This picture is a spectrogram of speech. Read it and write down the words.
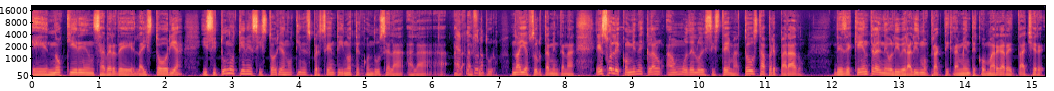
eh, no quieren saber de la historia y si tú no tienes historia, no tienes presente y no te conduce a la, al, futuro. No hay absolutamente nada. Eso le conviene, claro, a un modelo de sistema. Todo está preparado. Desde que entra el neoliberalismo prácticamente con Margaret Thatcher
